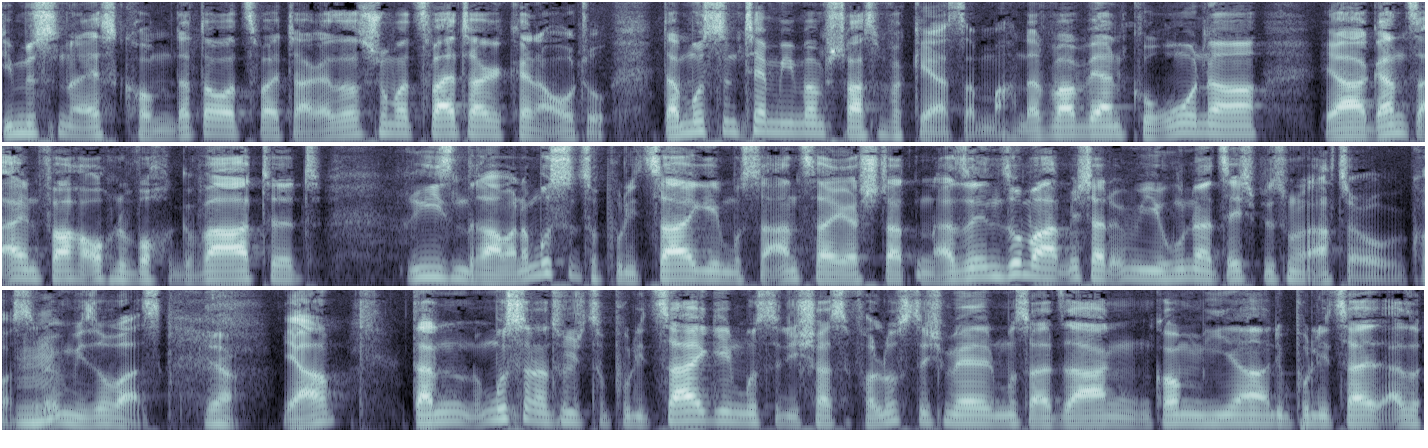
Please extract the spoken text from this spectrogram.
Die müssen erst kommen. Das dauert zwei Tage. Also das ist schon mal zwei Tage kein Auto. Da musst du einen Termin beim Straßenverkehrsamt machen. Das war während Corona. Ja, ganz einfach. Auch eine Woche gewartet. Riesendrama. Da musst du zur Polizei gehen, musst eine Anzeige erstatten. Also in Summe hat mich das irgendwie 160 bis 180 Euro gekostet. Irgendwie sowas. Ja. Ja, dann musst du natürlich zur Polizei gehen, musst du die Scheiße verlustig melden, musst halt sagen, komm hier, die Polizei, also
